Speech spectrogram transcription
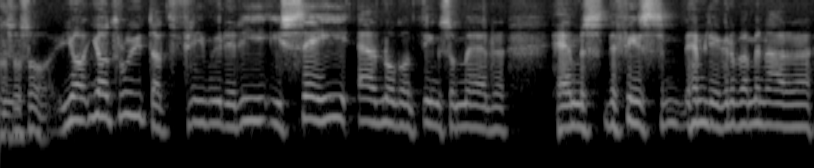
Alltså så. Jag, jag tror inte att frimureri i sig är någonting som är hemskt. Det finns hemliga grupper. Jag menar,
